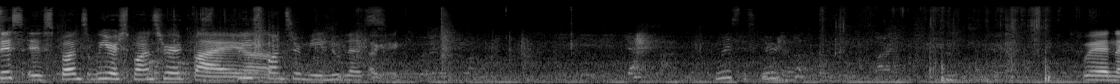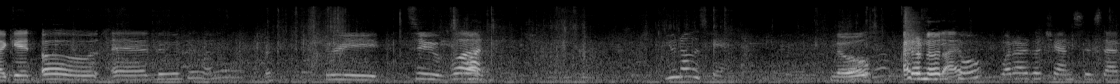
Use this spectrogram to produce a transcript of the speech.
This is sponsor. We are sponsored by. Please uh, sponsor me, noodles. Okay. Who is this weirdo? When I get old and lose it. Three, two, one. One. You know this game. No, I don't know that. Nico, what are the chances that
